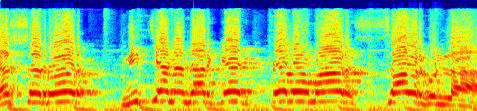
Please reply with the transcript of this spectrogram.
જસર રોડ નિત્યાનંદ આર્કેડ પેલો માળ સાવરકુંડલા.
